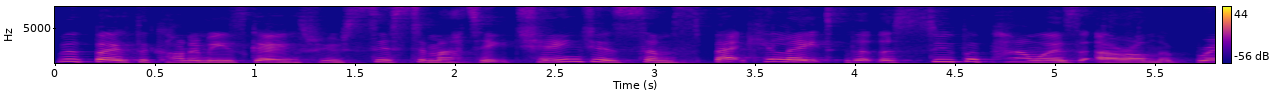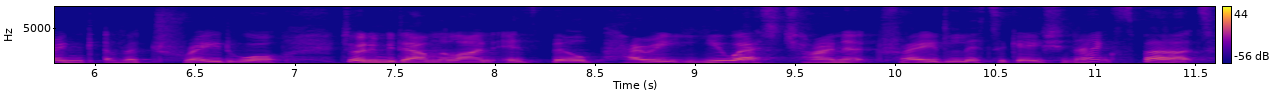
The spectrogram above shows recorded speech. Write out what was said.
With both economies going through systematic changes, some speculate that the superpowers are on the brink of a trade war. Joining me down the line is Bill Perry, US China trade litigation expert.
